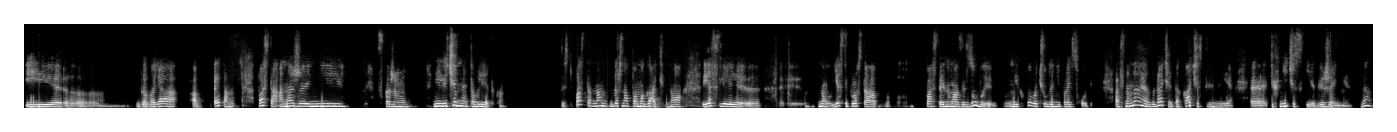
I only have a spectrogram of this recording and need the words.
И э, говоря об этом, паста, она же не, скажем, не лечебная таблетка. То есть паста нам должна помогать, но если, э, э, ну, если просто пастой намазать зубы, никакого чуда не происходит. Основная задача это качественные э, технические движения. Да?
